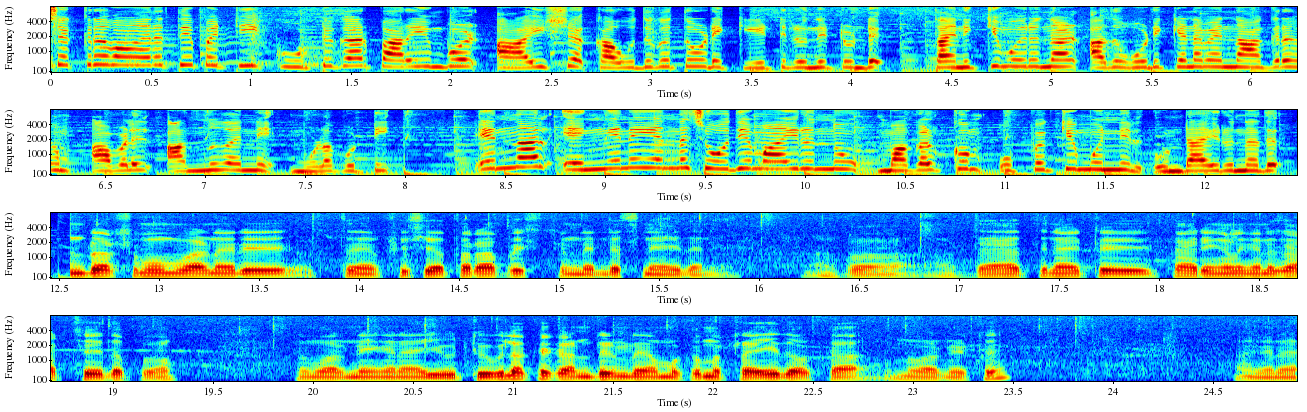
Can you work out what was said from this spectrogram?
എന്ന ഇരുചക്ര വാഹനത്തെ പറ്റി കൂട്ടുകാർ പറയുമ്പോൾ ആയിഷ കൗതുകത്തോടെ കേട്ടിരുന്നിട്ടുണ്ട്. തനിക്കും ഒരു നാൾ അത് ഓടിക്കണമെന്ന ആഗ്രഹം അവളിൽ അന്നു തന്നെ മുളപൊട്ടി. എന്നാൽ എങ്ങനെയെന്ന ചോദ്യമായിരുന്നു മകൾക്കും ഉപ്പയ്ക്കും മുന്നിൽ ഉണ്ടായിരുന്നത്. രണ്ടു വർഷം മുമ്പാണ് ഒരു ഫിസിയോതെറാപ്പിസ്റ്റ് ഉണ്ട് എന്റെ സ്നേഹിതന് അപ്പോൾ അദ്ദേഹത്തിനായിട്ട് കാര്യങ്ങൾ ഇങ്ങനെ ചർച്ച ചെയ്തപ്പോൾ എന്ന് ഇങ്ങനെ യൂട്യൂബിലൊക്കെ കണ്ടിട്ടുണ്ട് നമുക്കൊന്ന് ട്രൈ ചെയ്ത് നോക്കാം എന്ന് പറഞ്ഞിട്ട് അങ്ങനെ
